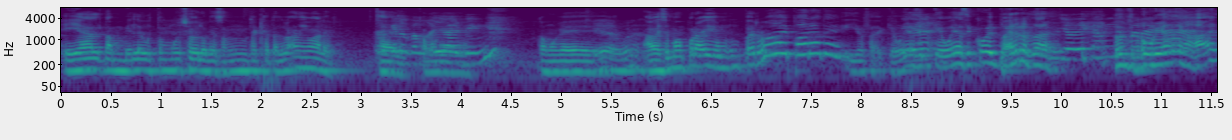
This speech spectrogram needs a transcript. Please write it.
Ella también le gusta mucho lo que son rescatar los animales. aunque ¿sabes? nos vamos a llevar que- bien. Como que a veces vamos por ahí, un, un perro, ay, párate. Y yo, ¿sabes? ¿Qué voy a hacer? ¿Qué voy a hacer con el perro? ¿sabes? Yo de camino No te para lo voy a dejar.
